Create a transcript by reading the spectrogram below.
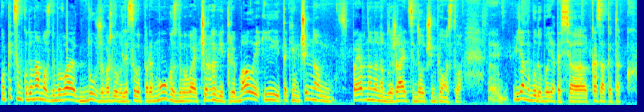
У підсумку Динамо здобуває дуже важливу для себе перемогу, здобуває чергові три бали і таким чином впевнено наближається до чемпіонства. Е, Я не буду боятися казати так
